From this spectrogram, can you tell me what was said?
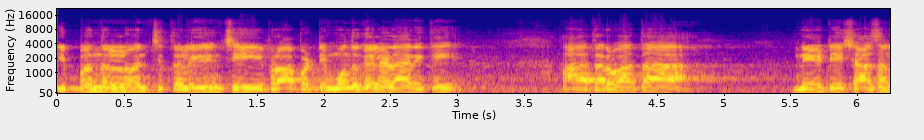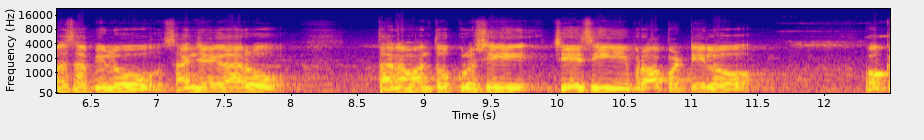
ఇబ్బందుల్లోంచి తొలగించి ఈ ప్రాపర్టీ ముందుకెళ్ళడానికి ఆ తర్వాత నేటి శాసనసభ్యులు సంజయ్ గారు తన వంతు కృషి చేసి ఈ ప్రాపర్టీలో ఒక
